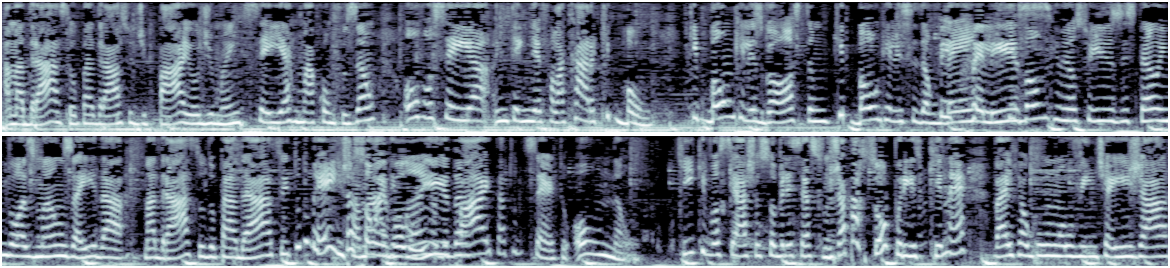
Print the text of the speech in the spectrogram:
a madrasta ou padrasto de pai ou de mãe? Que você ia arrumar confusão? Ou você ia entender e falar, cara, que bom Que bom que eles gostam, que bom que eles se dão Fico bem. feliz. Que bom que meus filhos estão em boas mãos aí da madrasta, do padrasto e tudo bem. Já sou de mãe evoluída. pai, tá tudo certo. Ou não. O que, que você acha sobre esse assunto? Já passou por isso? Porque, né, vai que algum ouvinte aí já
